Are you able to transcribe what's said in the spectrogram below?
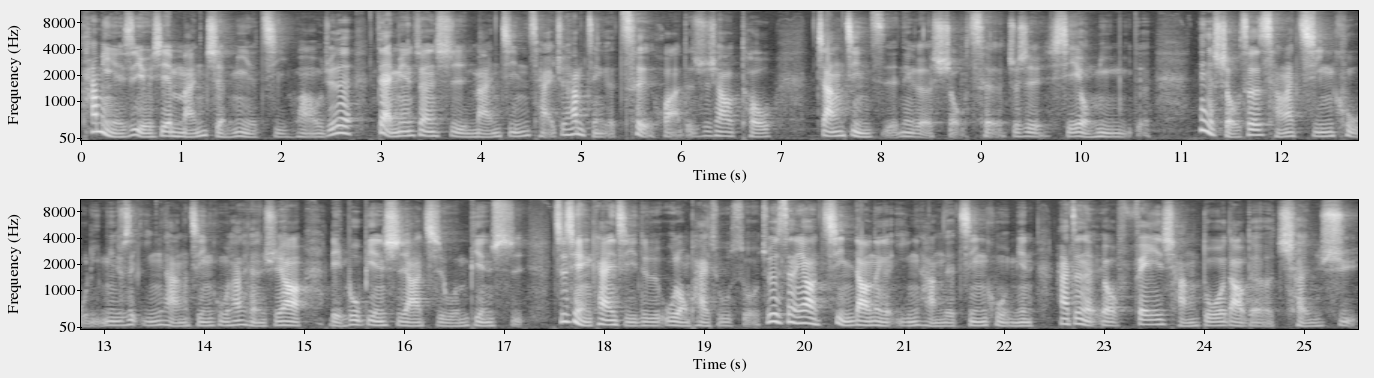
他们也是有一些蛮缜密的计划，我觉得在里面算是蛮精彩。就他们整个策划的，就是要偷张静子的那个手册，就是写有秘密的那个手册，是藏在金库里面，就是银行金库，它可能需要脸部辨识啊、指纹辨识。之前看一集就是乌龙派出所，就是真的要进到那个银行的金库里面，它真的有非常多道的程序。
